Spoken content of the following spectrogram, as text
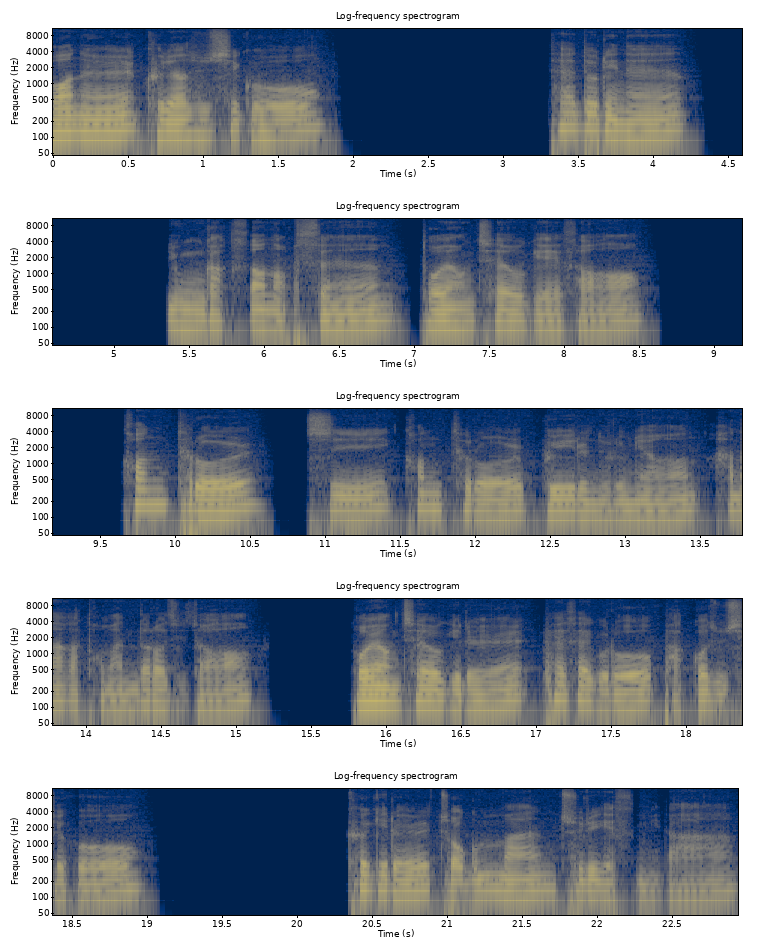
원을 그려주시고 테두리는 윤곽선 없음 도형 채우기에서 Ctrl C, Ctrl V를 누르면 하나가 더 만들어지죠. 도형 채우기를 회색으로 바꿔주시고 크기를 조금만 줄이겠습니다.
